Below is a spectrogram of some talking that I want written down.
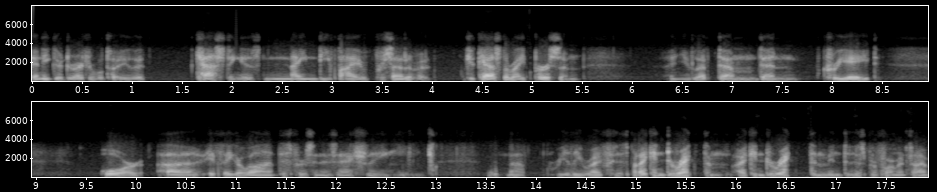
any good director will tell you that casting is 95% of it. If you cast the right person, and you let them then create, or uh, if they go, well, this person is actually not really right for this, but I can direct them. I can direct them into this performance. I'm,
